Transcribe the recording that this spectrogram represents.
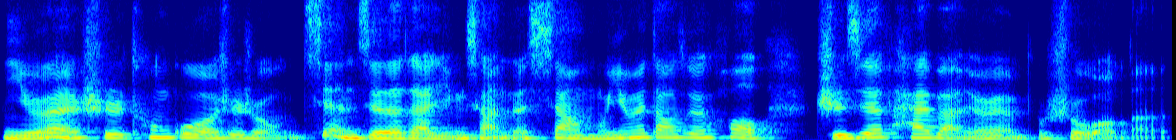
你永远是通过这种间接的在影响你的项目，因为到最后直接拍板永远不是我们，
